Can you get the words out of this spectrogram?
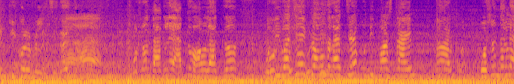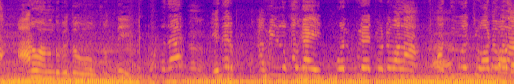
এন্ট্রি করে ফেলেছি তাই তো হ্যাঁ পোষণ থাকলে এত ভালো লাগতো প্রদীপ আছে যাচ্ছে প্রতি ফার্স্ট টাইম আর বসন থাকলে আরও আনন্দ পেত সত্যি। হ্যাঁ। এদের আমি লোকাল গাইড বোলপুরে ছোটবেলা হ্যাঁ। আর তুই হচ্ছে অটোওয়ালা।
